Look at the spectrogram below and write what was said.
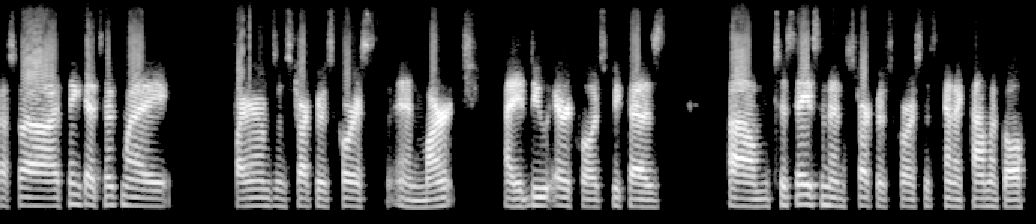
uh I think I took my firearms instructor's course in March. I do air quotes because um to say it's an instructor's course is kind of comical.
